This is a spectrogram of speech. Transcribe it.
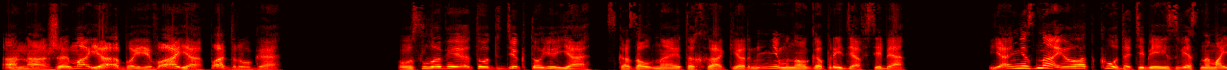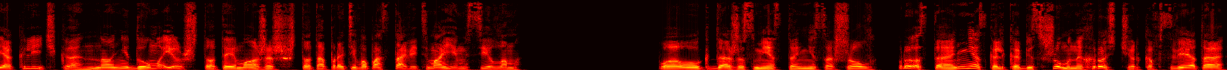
Она же моя боевая подруга». «Условия тут диктую я», — сказал на это хакер, немного придя в себя. «Я не знаю, откуда тебе известна моя кличка, но не думаю, что ты можешь что-то противопоставить моим силам». Паук даже с места не сошел. Просто несколько бесшумных росчерков света,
